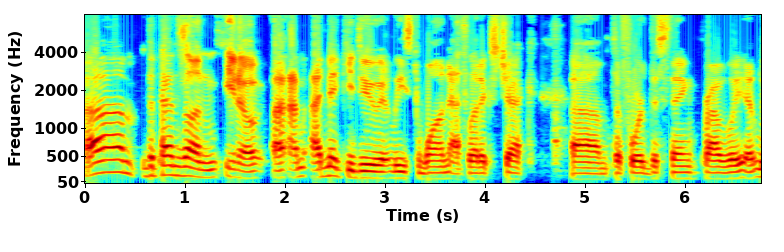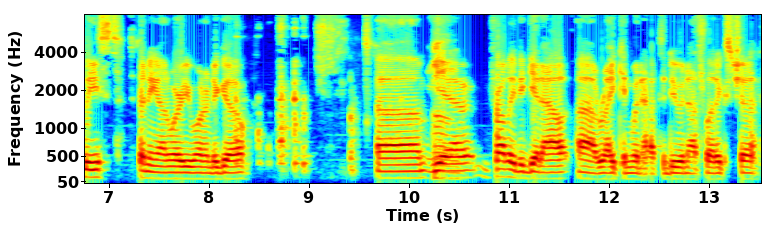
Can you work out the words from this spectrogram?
Um, depends on you know. I, I'm- I'd make you do at least one athletics check um, to ford this thing, probably at least, depending on where you wanted to go. Um, yeah, probably to get out, uh, Riken would have to do an athletics check.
